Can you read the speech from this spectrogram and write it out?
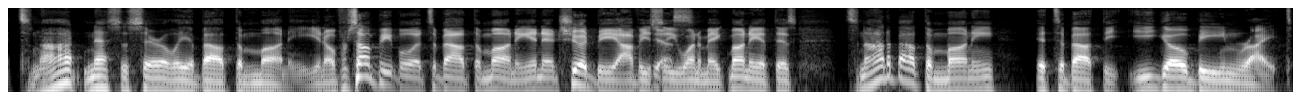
it's not necessarily about the money. You know, for some people, it's about the money, and it should be. Obviously, Yes. you want to make money at this. It's not about the money, it's about the ego being right.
